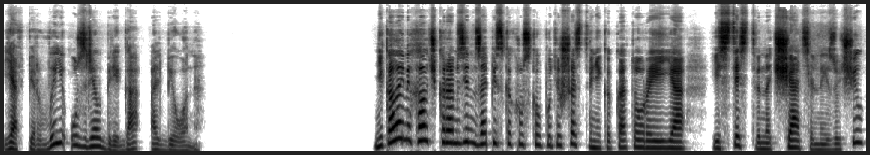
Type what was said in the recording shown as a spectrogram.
я впервые узрел берега Альбиона. Николай Михайлович Карамзин в записках русского путешественника, которые я, естественно, тщательно изучил,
